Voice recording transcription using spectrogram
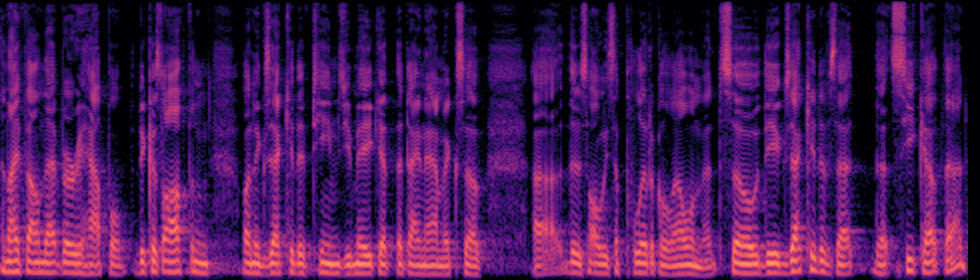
and I found that very helpful because often on executive teams you may get the dynamics of uh, there's always a political element. So the executives that that seek out that.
